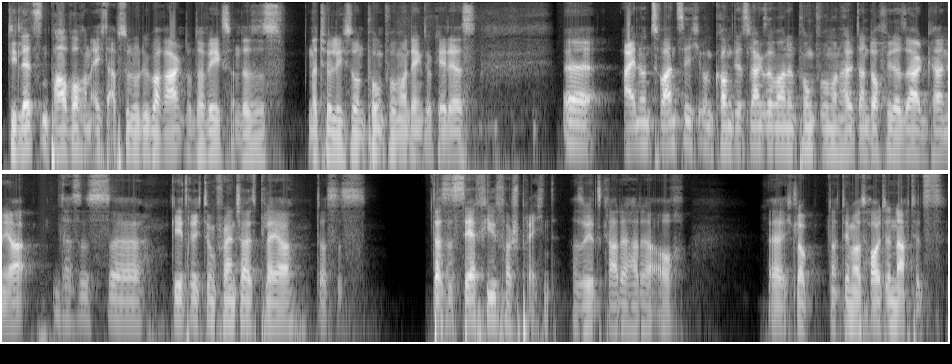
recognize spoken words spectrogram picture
die letzten paar Wochen echt absolut überragend unterwegs. Und das ist natürlich so ein Punkt, wo man denkt, okay, der ist äh, 21 und kommt jetzt langsam an den Punkt, wo man halt dann doch wieder sagen kann, ja, das ist, äh, geht Richtung Franchise-Player. Das ist, das ist sehr vielversprechend. Also jetzt gerade hat er auch, äh, ich glaube, nachdem er es heute Nacht jetzt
